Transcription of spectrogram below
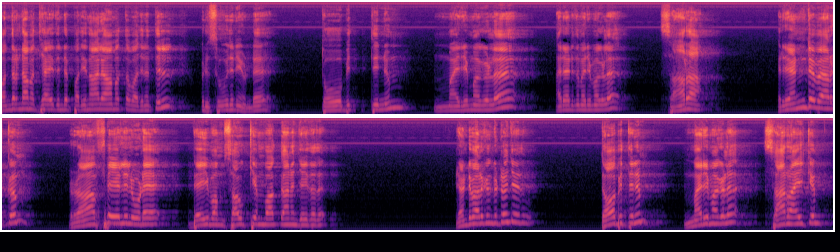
പന്ത്രണ്ടാം അധ്യായത്തിന്റെ പതിനാലാമത്തെ വചനത്തിൽ ഒരു സൂചനയുണ്ട്. തോപിത്തിനും മരുമകൾ ആരായിരുന്നു മരുമകൾ? സാറ. രണ്ടു പേർക്കും റാഫേലിലൂടെ ദൈവം സൗഖ്യം വാഗ്ദാനം ചെയ്തത്. രണ്ടു പേർക്കും കിട്ടുകയും ചെയ്തു. തോപിത്തിനും മരുമകൾ സാറായിക്കും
